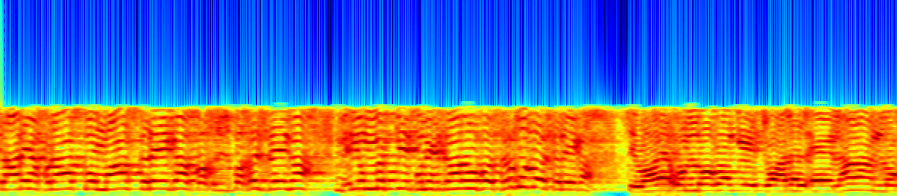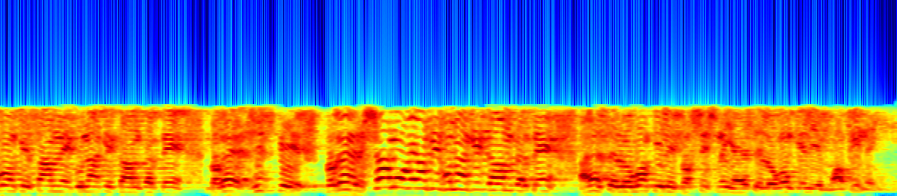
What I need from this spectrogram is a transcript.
سارے افراد کو معاف کرے گا، بخش بخش دے گا، میری امت کے گنہگاروں کو درگزر کرے گا۔ سوائے ان لوگوں کے جو علل اعلان لوگوں کے سامنے گناہ کے کام کرتے ہیں، بغیر کے، بغیر شام کے گناہ کے کام کرتے ہیں۔ ایسے لوگوں کے لیے بخشش نہیں ہے ایسے لوگوں کے لیے معافی نہیں۔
